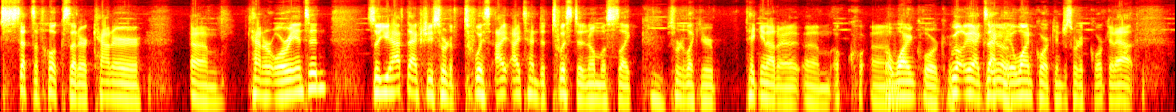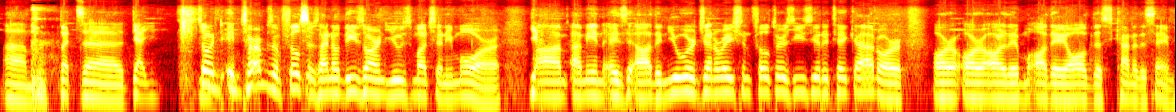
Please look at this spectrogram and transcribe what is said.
sets of hooks that are counter um, counter oriented so you have to actually sort of twist I, I tend to twist it and almost like sort of like you're taking out a um, a, um, a wine cork. well yeah exactly Yeah. a wine cork and just sort of cork it out um, but uh, yeah you, So in, in terms of filters, I know these aren't used much anymore. Yeah. Um, I mean, is are the newer generation filters easier to take out, or or or are they are they all just kind of the same?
